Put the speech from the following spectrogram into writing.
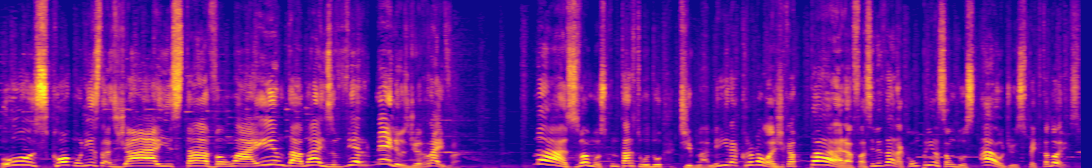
os comunistas já estavam ainda mais vermelhos de raiva. Mas vamos contar tudo de maneira cronológica para facilitar a compreensão dos áudio espectadores.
